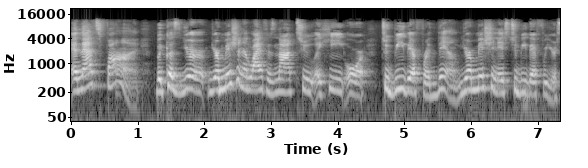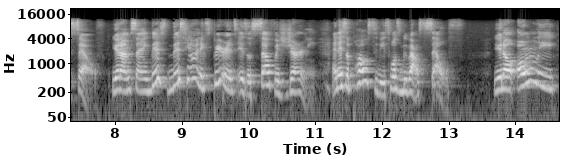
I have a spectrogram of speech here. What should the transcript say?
And that's fine because your your mission in life is not to a he or to be there for them. Your mission is to be there for yourself. You know what I'm saying? This this human experience is a selfish journey. And it's supposed to be. It's supposed to be about self. You know, only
